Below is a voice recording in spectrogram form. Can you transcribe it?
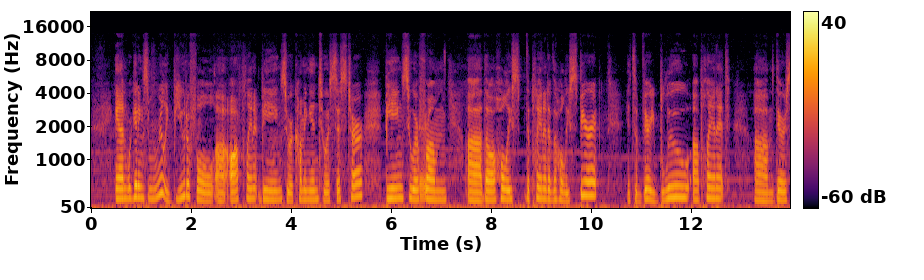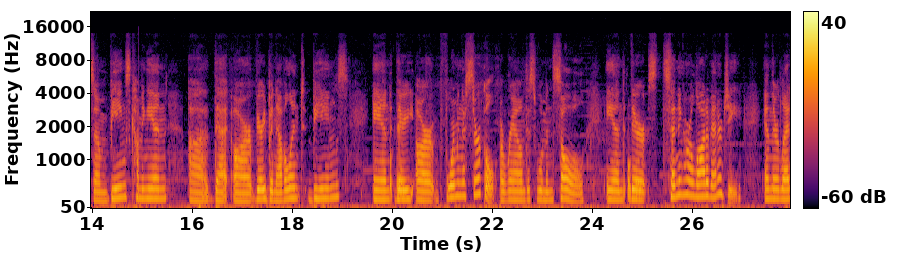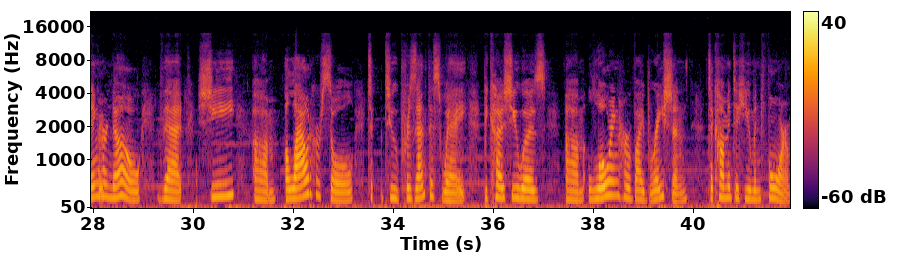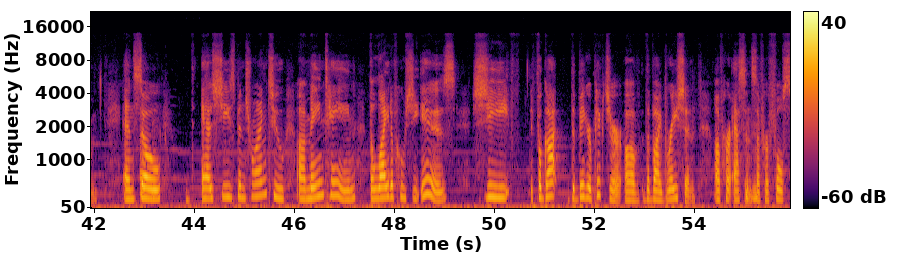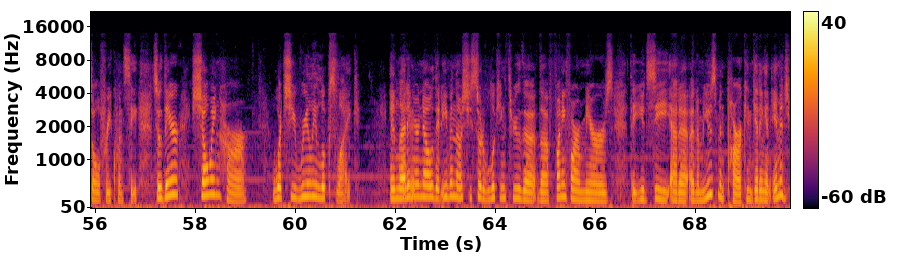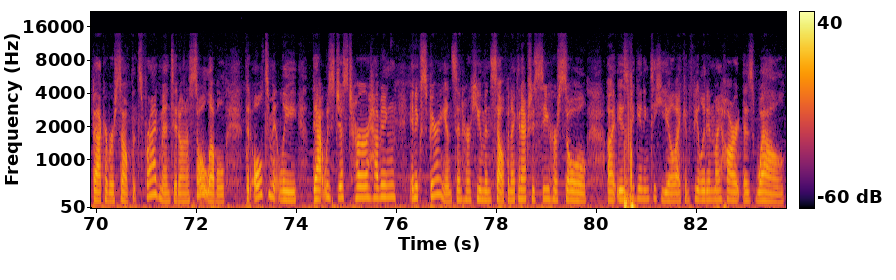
And we're getting some really beautiful uh, off planet beings who are coming in to assist her, beings who are from uh, the Holy, the planet of the Holy Spirit. It's a very blue uh, planet. Um, there's some beings coming in uh, that are very benevolent beings, and they are forming a circle around this woman's soul, and they're sending her a lot of energy, and they're letting her know that she um, allowed her soul to to present this way because she was um, lowering her vibration to come into human form. And so, as she's been trying to uh, maintain the light of who she is, she f- forgot the bigger picture of the vibration of her essence, mm-hmm. of her full soul frequency. So they're showing her what she really looks like and letting okay. her know that even though she's sort of looking through the, the funny farm mirrors that you'd see at a, an amusement park and getting an image back of herself that's fragmented on a soul level, that ultimately that was just her having an experience in her human self. And I can actually see her soul uh, is beginning to heal. I can feel it in my heart as well.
